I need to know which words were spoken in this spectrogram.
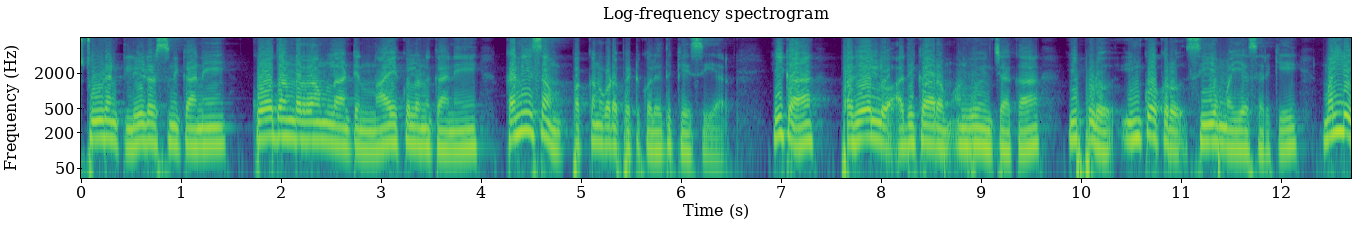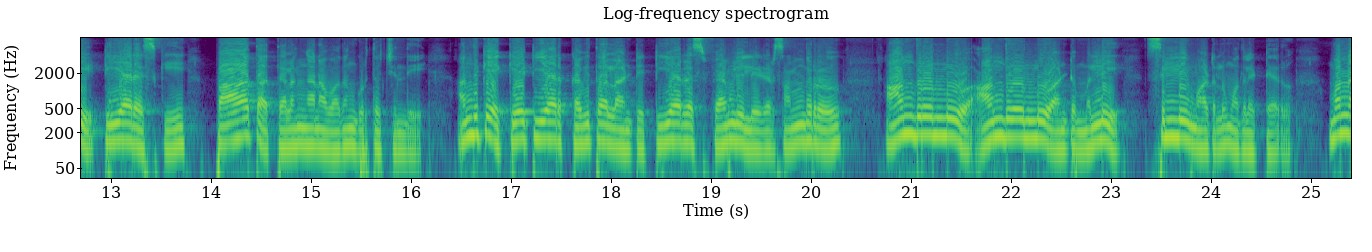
స్టూడెంట్ లీడర్స్ని కానీ కోదండరాం లాంటి నాయకులను కానీ కనీసం పక్కన కూడా పెట్టుకోలేదు కేసీఆర్. ఇక పదేళ్ళు అధికారం అనుభవించాక ఇప్పుడు ఇంకొకరు సీఎం అయ్యేసరికి మళ్ళీ టీఆర్ఎస్కి పాత తెలంగాణ వాదం గుర్తొచ్చింది. అందుకే కేటీఆర్ కవిత లాంటి టీఆర్ఎస్ ఫ్యామిలీ లీడర్స్ అందరూ ఆంధ్రోళ్ళు ఆంధ్రోళ్ళు అంటూ మళ్ళీ సిల్లీ మాటలు మొదలెట్టారు. మొన్న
